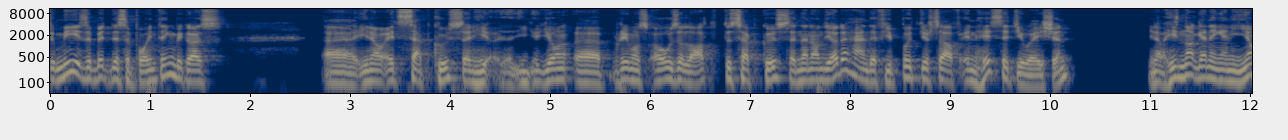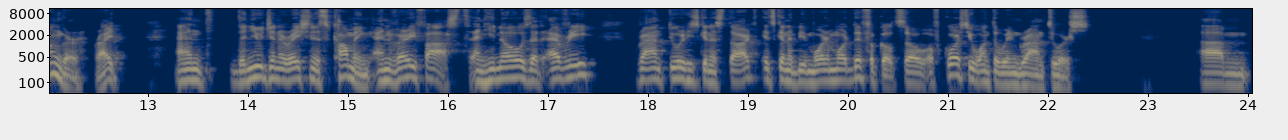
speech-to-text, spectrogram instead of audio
to me is a bit disappointing because, uh, you know, it's Sepp Kuss and he, uh, Primoz owes a lot to Sepp Kuss. And then on the other hand, if you put yourself in his situation, you know, he's not getting any younger, right? and the new generation is coming and very fast and he knows that every grand tour he's going to start it's going to be more and more difficult so of course you want to win grand tours um,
